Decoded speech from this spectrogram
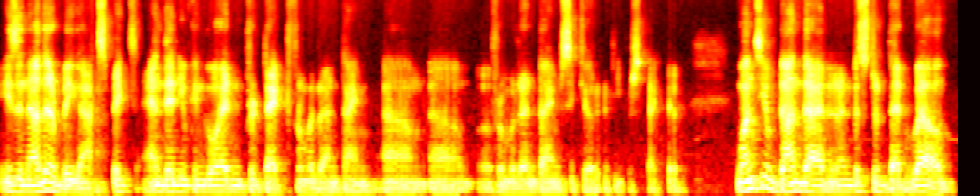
is another big aspect, and then you can go ahead and protect from a runtime um, uh, from a runtime security perspective. Once you've done that and understood that well,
